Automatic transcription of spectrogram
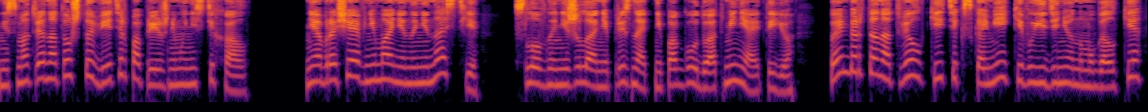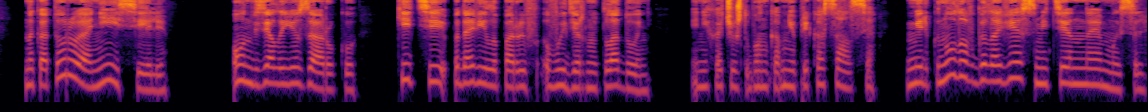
несмотря на то, что ветер по-прежнему не стихал. Не обращая внимания на ненастье, словно нежелание признать непогоду отменяет ее, Пембертон отвел Кити к скамейке в уединенном уголке, на которую они и сели. Он взял ее за руку. Китти подавила порыв выдернуть ладонь. Я не хочу, чтобы он ко мне прикасался. Мелькнула в голове сметенная мысль.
